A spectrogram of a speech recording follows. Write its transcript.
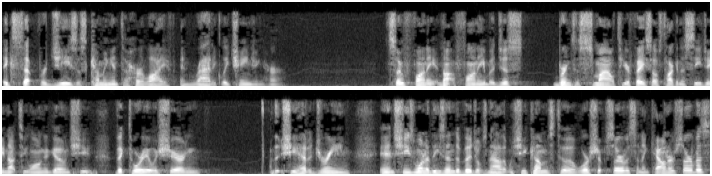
Except for Jesus coming into her life and radically changing her so funny, not funny, but just brings a smile to your face. I was talking to CJ not too long ago, and she, Victoria, was sharing that she had a dream. And she's one of these individuals now that when she comes to a worship service, an encounter service,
